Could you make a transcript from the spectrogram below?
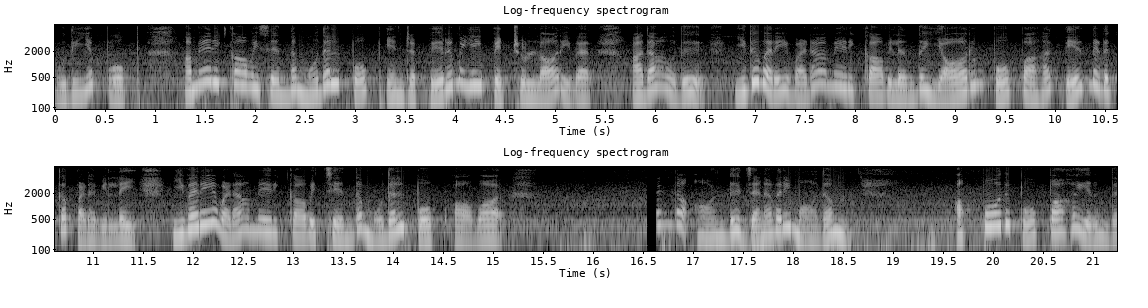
புதிய போப். அமெரிக்காவை சேர்ந்த முதல் போப் என்ற பெருமையை பெற்றுள்ளார் இவர். அதாவது இதுவரை வட அமெரிக்காவிலிருந்து யாரும் போப்பாக தேர்ந்தெடுக்கப்படவில்லை. இவரே வட அமெரிக்காவைச் சேர்ந்த முதல் போப் ஆவார். கடந்த ஆண்டு ஜனவரி மாதம் அப்போது போப்பாக இருந்த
